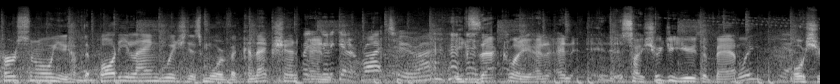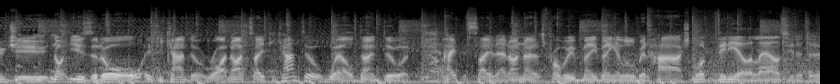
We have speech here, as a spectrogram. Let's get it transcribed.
personal. You have the body language, there's more of a connection. But you've got to get it right too, right? exactly and and so should you use it badly Yeah. or should you not use it at all if you can't do it right and i'd say if you can't do it well don't do it i hate to say that i know it's probably me being a little bit harsh What video allows you to do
